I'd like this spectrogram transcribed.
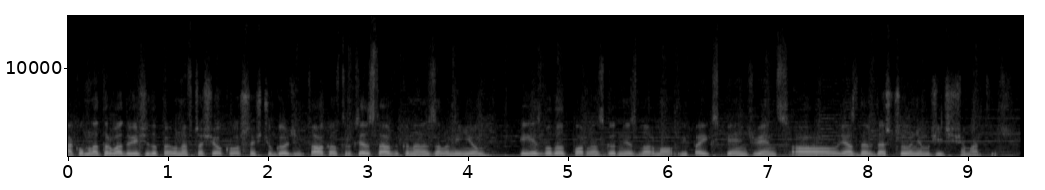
Akumulator ładuje się do pełna w czasie około 6 godzin. Cała konstrukcja została wykonana z aluminium i jest wodoodporna zgodnie z normą IPX5, więc o jazdę w deszczu nie musicie się martwić.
